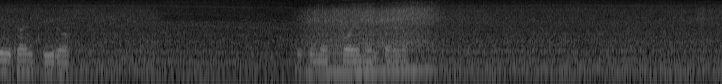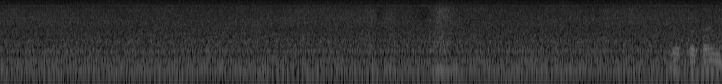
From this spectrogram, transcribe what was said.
Ich bin kein Kilo. Ich bin nur voll in den Felder. Das wird sein,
